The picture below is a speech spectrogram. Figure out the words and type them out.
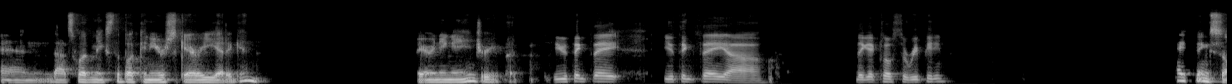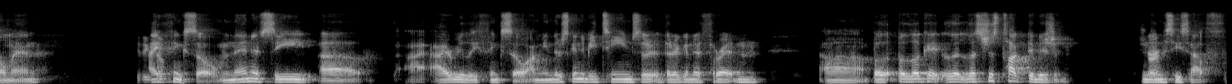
And that's what makes the Buccaneers scary yet again. Bearing an injury, but do you think they you think they uh they get close to repeating? I think so, man. Think so? I think so. And the NFC, uh, I, I, really think so. I mean, there's going to be teams that are, that are going to threaten. Uh, but but look at let's just talk division in sure. NFC South.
